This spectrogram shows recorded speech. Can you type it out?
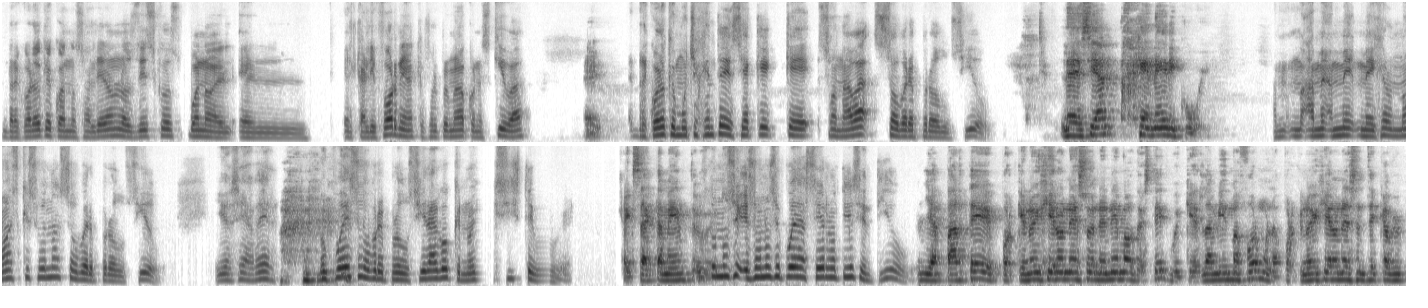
recuerdo que cuando salieron los discos, bueno, el, el, California, que fue el primero con Esquiva, recuerdo que mucha gente decía que, que sonaba sobreproducido. le decían genérico, güey. A, me dijeron, no, es que suena sobreproducido. Y yo decía, a ver, no puedes sobreproducir algo que no existe, güey. Exactamente, güey. No eso no se puede hacer, no tiene sentido. Güey. Y aparte, ¿por qué no dijeron eso en Enema of the State, güey? Que es la misma fórmula. ¿Por qué no dijeron eso en Take Up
